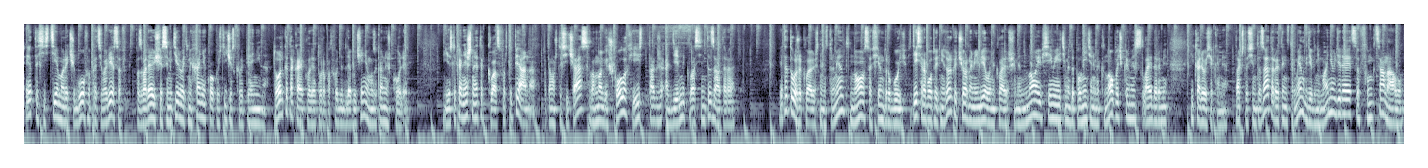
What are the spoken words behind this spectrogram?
Это система рычагов и противовесов, позволяющая сымитировать механику акустического пианино. Только такая клавиатура подходит для обучения в музыкальной школе. Если, конечно, это класс фортепиано, потому что сейчас во многих школах есть также отдельный класс синтезатора, это тоже клавишный инструмент, но совсем другой. Здесь работают не только черными и белыми клавишами, но и всеми этими дополнительными кнопочками, слайдерами и колесиками. Так что синтезатор — это инструмент, где внимание уделяется функционалу.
